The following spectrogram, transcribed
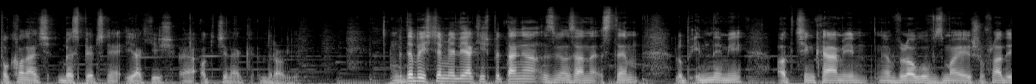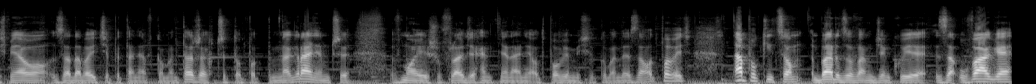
pokonać bezpiecznie jakiś e, odcinek drogi. Gdybyście mieli jakieś pytania związane z tym lub innymi odcinkami vlogów z mojej szuflady, śmiało zadawajcie pytania w komentarzach, czy to pod tym nagraniem, czy w mojej szufladzie. Chętnie na nie odpowiem, jeśli tylko będę znał odpowiedź. A póki co, bardzo Wam dziękuję za uwagę.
